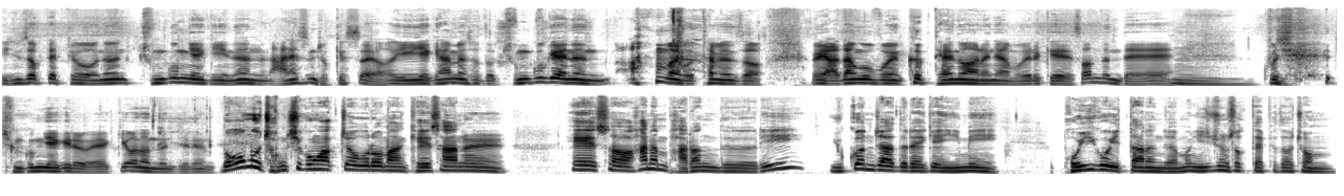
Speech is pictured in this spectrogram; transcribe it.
이준석 대표는 중국 얘기는 안 했으면 좋겠어요. 이 얘기하면서도 중국에는 아무 말 못하면서 왜 야당 후보엔 극 대노하느냐 뭐 이렇게 썼는데 음. 굳이 중국 얘기를 왜 끼워 넣는지는 너무 정치공학적으로만 계산을 해서 하는 발언들이 유권자들에게 이미 보이고 있다는 점은 이준석 대표도 좀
